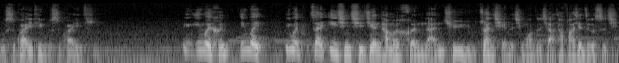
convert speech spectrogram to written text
五十块一题，五十块一题。因因为很因为因为在疫情期间，他们很难去赚钱的情况之下，他发现这个事情。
